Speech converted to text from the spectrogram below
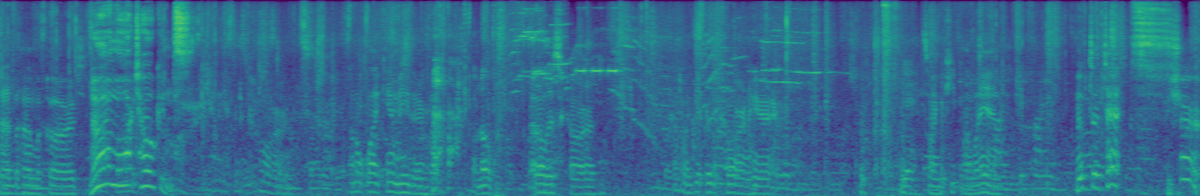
Hide behind my cards. No more tokens. I don't like him either, but Oh no. oh, this card. How do I get rid of Karn here? Yeah. So I can keep my land. Move to attacks. Sure.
